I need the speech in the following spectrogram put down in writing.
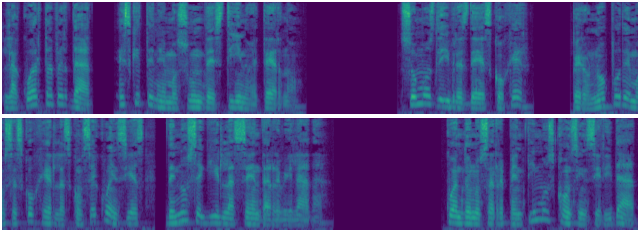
La cuarta verdad es que tenemos un destino eterno. Somos libres de escoger, pero no podemos escoger las consecuencias de no seguir la senda revelada. Cuando nos arrepentimos con sinceridad,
